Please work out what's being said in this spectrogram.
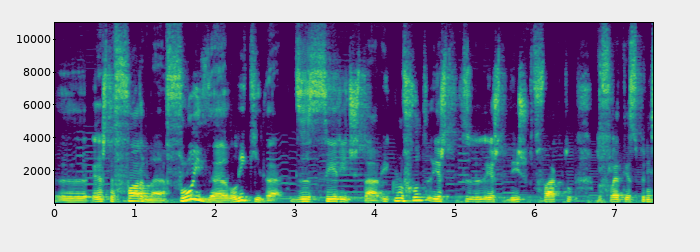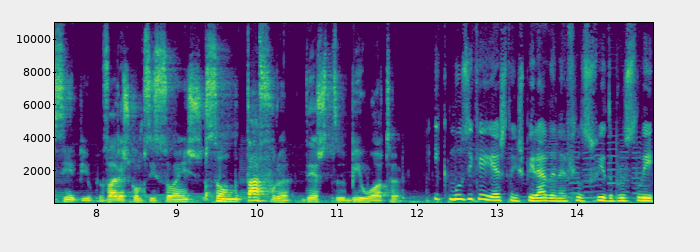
uh, esta forma fluida, líquida de ser e de estar. E que, no fundo, este, este disco, de facto, reflete esse princípio. Várias composições são metáfora deste Be Water e que música é esta inspirada na filosofia de Bruce Lee?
